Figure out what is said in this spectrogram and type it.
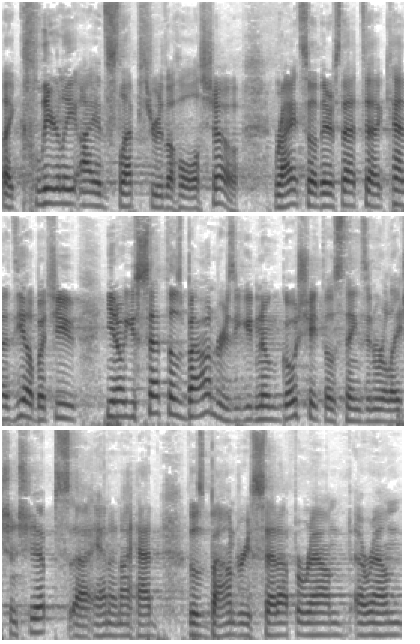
like clearly I had slept through the whole show, right? So there's that uh, kind of deal. But you, you know, you set those boundaries. You negotiate those things in relationships. Uh, Anna and I had those boundaries set up around around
